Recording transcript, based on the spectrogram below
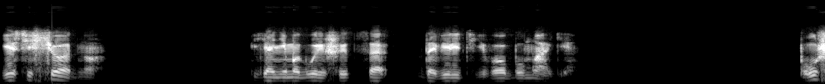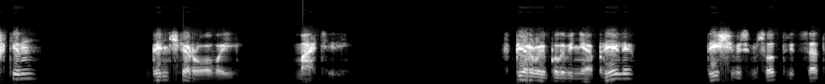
Есть еще одно. Я не могу решиться доверить его бумаге. Пушкин Гончаровой матери. В первой половине апреля 1830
